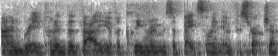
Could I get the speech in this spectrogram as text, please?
and really kind of the value of a clean room as a baseline infrastructure.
